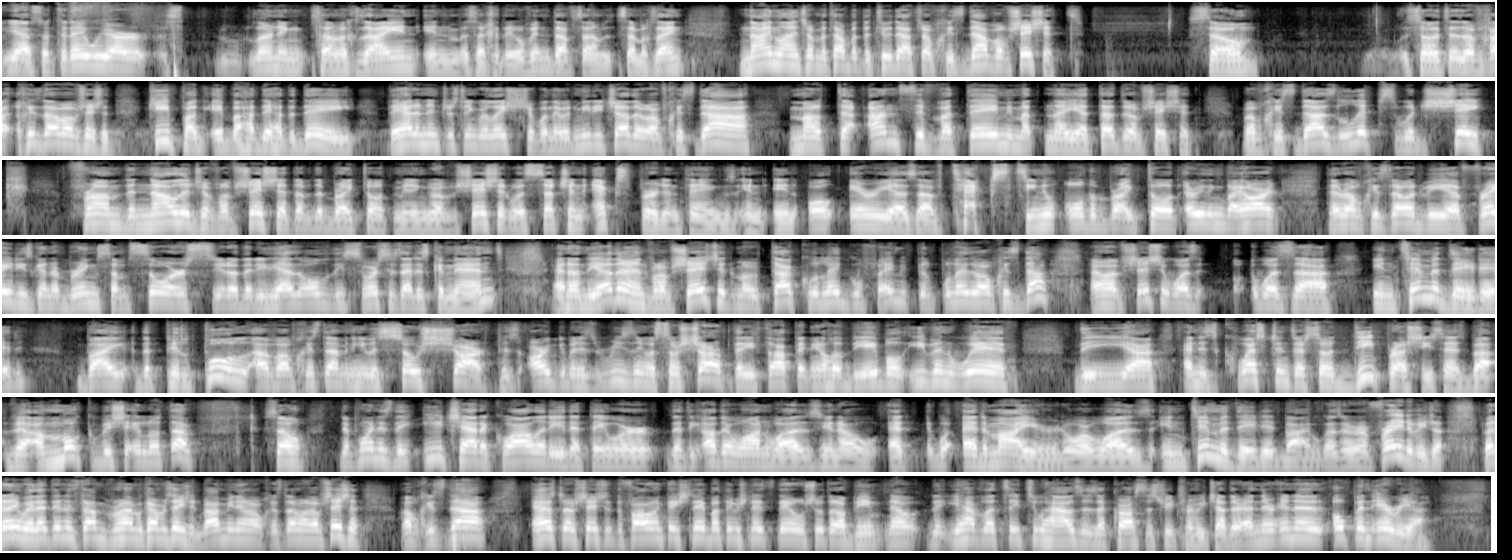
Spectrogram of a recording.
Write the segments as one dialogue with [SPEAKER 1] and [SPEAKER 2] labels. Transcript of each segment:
[SPEAKER 1] Yeah, so today we are learning Samach Zayin in Masachet Eruvin, Daf Samach Zayin. Nine lines from the top of the two dots of Chizdav of Sheshet. So, so it says of Chizdav of Sheshet. Ki pag ebahade hadadei. They had an interesting relationship when they would meet each other. Rav Chizda marta'an sifvatei mimatnayata Rav Sheshet. Rav Chizda's lips would shake from the knowledge of Rav Sheshet of the Braitot, meaning Rav Sheshet was such an expert in things, in, in all areas of texts. He knew all the Braitot, everything by heart, that Rav Chizda would be afraid he's going to bring some source, you know, that he has all these sources at his command. And on the other hand, Rav Sheshet, Rav Chizda, and Rav Sheshet was, was uh, intimidated by the pilpul of Rav Chisda, and he was so sharp. His argument, his reasoning was so sharp that he thought that you know he'll be able, even with the uh, and his questions are so deep. Rashi says, but the ve'amok b'she'elotav. So the point is, they each had a quality that they were that the other one was, you know, ad, admired or was intimidated by because they were afraid of each other. But anyway, that didn't stop them from having a conversation. Now that you have, let's say, two houses across the street from each other, and they're in an open area.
